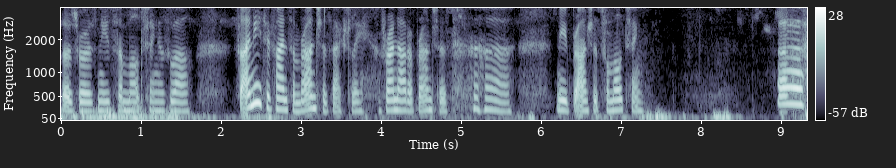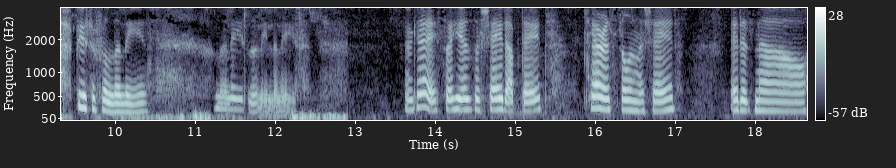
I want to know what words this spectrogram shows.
those rows need some mulching as well. So I need to find some branches actually. I've run out of branches. need branches for mulching. Ah, beautiful lilies. Lilies, lily, lilies. Okay, so here's a shade update. Chair is still in the shade. It is now,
